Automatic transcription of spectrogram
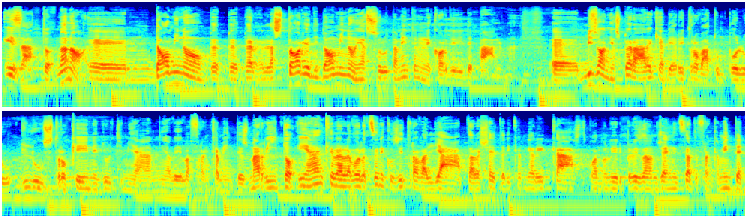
Esatto, no no, eh, Domino, per, per, per, la storia di Domino è assolutamente nelle corde di De Palma. Eh, bisogna sperare che abbia ritrovato un po' il lustro che negli ultimi anni aveva francamente smarrito e anche la lavorazione così travagliata, la scelta di cambiare il cast quando le riprese erano già iniziate, francamente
